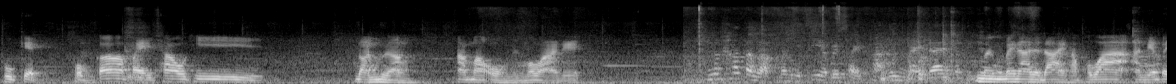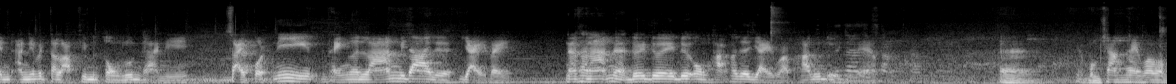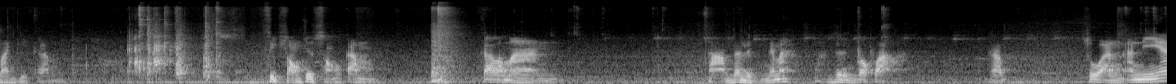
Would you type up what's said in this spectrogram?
ภูเก็ต ผมก็ไปเช่าที่ดอนเมืองเอามาองค์หนึ่งเมื่อวานนี้ แล้วถ้าตลับมันพี่เอาไปใส่ผ้ารุ่นไหนได้นะพี่ไม่ไม่น่าจะได้ครับ เพราะว่าอันนี้เป็นอันนี้เป็นตลับที่มันตรงรุ่นกับอันนี้ สายปลดหนี่ใส่เงินล้านไม่ได้เลย ใหญ่ไปนัทนะเนี่ยด้วยด้วยด้วยองค์พระเขาจะใหญ่กว่าพระรุ่นอื่นอยู่แล้วไม่น่าจะสั่งทเออเดี๋ยวผมชั่งให้ว่าประมาณกี่กรัมสิบสองจุดสองกรัมก็ประมาณ สามสลึงได้ไหมสามสลึงก็กว่าๆครับ ส่วนอันเนี้ย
